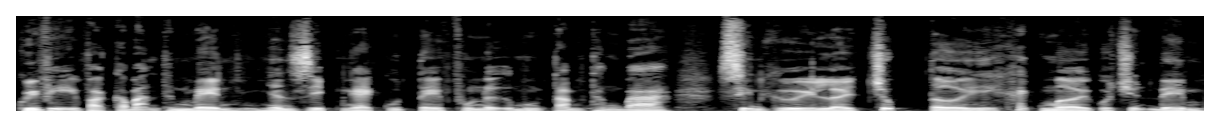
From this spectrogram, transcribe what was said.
Quý vị và các bạn thân mến, nhân dịp Ngày Quốc tế Phụ nữ mùng 8 tháng 3, xin gửi lời chúc tới khách mời của chuyện đêm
